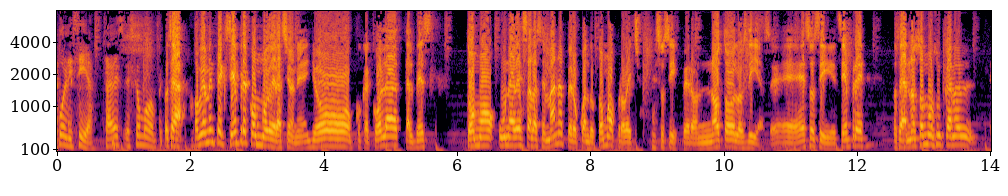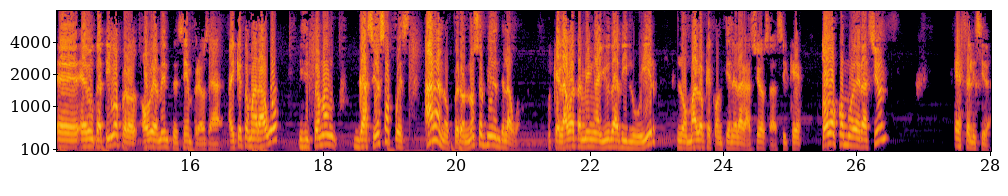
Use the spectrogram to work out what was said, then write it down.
Policía, ¿sabes? Es como... O sea, obviamente siempre con moderación, ¿eh? Yo Coca-Cola tal vez tomo una vez a la semana, pero cuando tomo aprovecho, eso sí, pero no todos los días. Eso sí, siempre o sea, no somos un canal eh, educativo, pero obviamente siempre, o sea, hay que tomar agua y si toman gaseosa, pues háganlo, pero no se olviden del agua, porque el agua también ayuda a diluir lo malo que contiene la gaseosa. Así que todo con moderación es felicidad.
